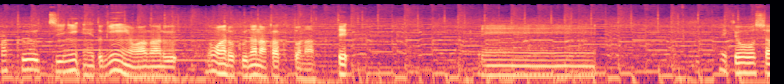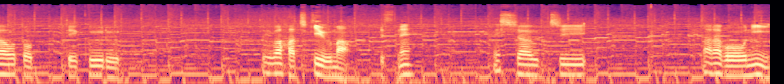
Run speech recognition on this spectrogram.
角打ちに、えーと、銀を上がるのは6七角となってえー、で香車を取ってくる。では8九馬ですね。で飛車打ちなら5二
